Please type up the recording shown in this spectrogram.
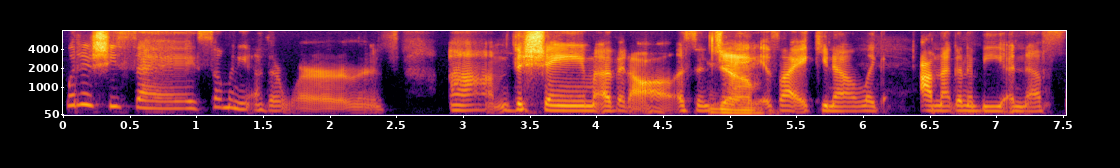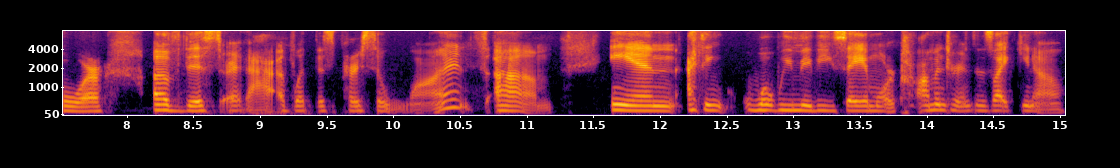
what does she say? So many other words um, the shame of it all essentially yeah. is like you know like i'm not going to be enough for of this or that of what this person wants um, and i think what we maybe say in more common terms is like you know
